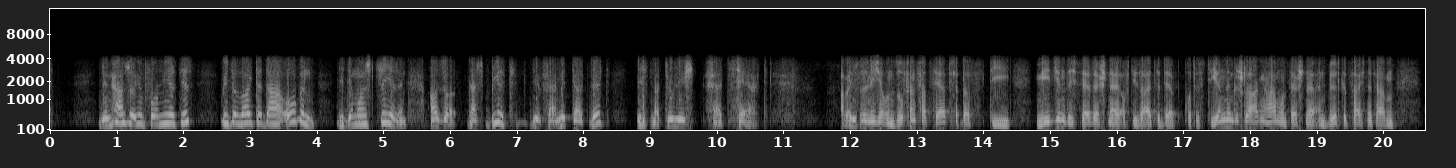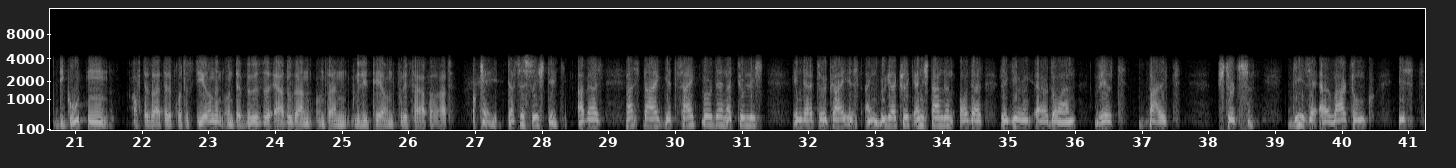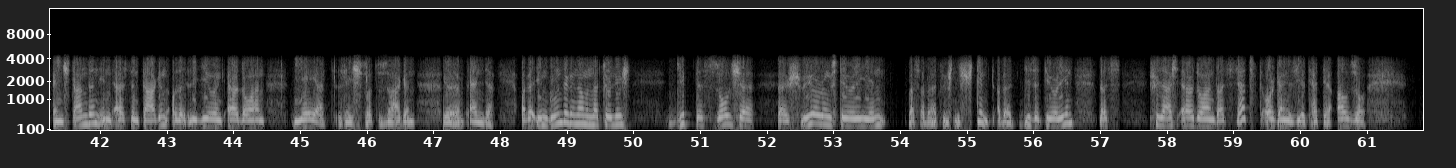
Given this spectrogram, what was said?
genauso informiert ist, wie die Leute da oben, die demonstrieren. Also das Bild, das vermittelt wird, ist natürlich verzerrt. Aber ist es nicht auch insofern verzerrt, dass die Medien sich sehr, sehr schnell auf die Seite der Protestierenden geschlagen haben und sehr schnell ein Bild gezeichnet haben, die Guten auf der Seite der Protestierenden und der böse Erdogan und sein Militär- und Polizeiapparat? Okay, das ist richtig. Aber was da gezeigt wurde, natürlich in der Türkei ist ein Bürgerkrieg entstanden oder Regierung Erdogan wird bald stürzen. Diese Erwartung ist entstanden in den ersten Tagen oder Regierung Erdogan nähert sich sozusagen ihrem Ende. Aber im Grunde genommen natürlich gibt es solche Verschwörungstheorien, was aber natürlich nicht stimmt, aber diese Theorien, dass vielleicht Erdogan das selbst organisiert hätte. Also,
